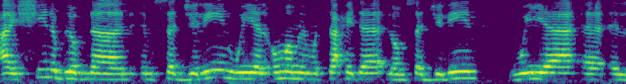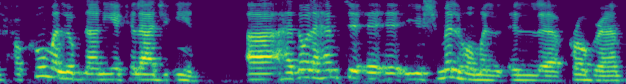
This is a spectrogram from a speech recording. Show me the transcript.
عايشين بلبنان مسجلين ويا الأمم المتحدة لو مسجلين ويا الحكومة اللبنانية كلاجئين. هذول هم يشملهم ال program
